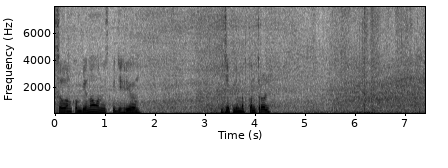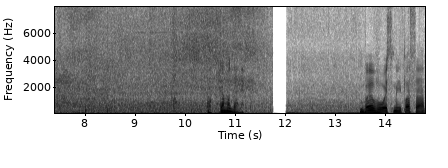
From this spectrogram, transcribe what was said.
Салон комбінований з підігрівом. Є клімат-контроль. Так, йдемо далі. Б8 Passat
